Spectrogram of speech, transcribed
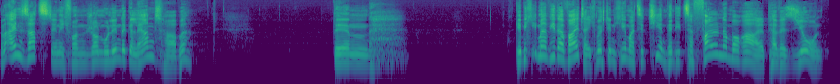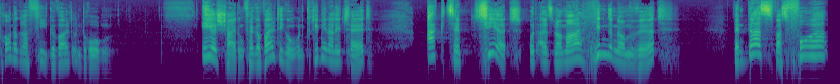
Und ein Satz, den ich von John Molinde gelernt habe, den gebe ich immer wieder weiter. Ich möchte ihn hier mal zitieren. Wenn die zerfallene Moral, Perversion, Pornografie, Gewalt und Drogen Ehescheidung, Vergewaltigung und Kriminalität akzeptiert und als normal hingenommen wird, wenn das, was vorher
